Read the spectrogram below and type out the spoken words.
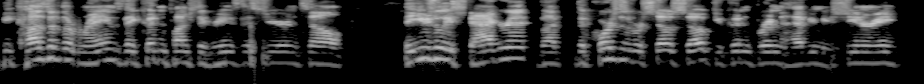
because of the rains. They couldn't punch the greens this year until they usually stagger it, but the courses were so soaked you couldn't bring the heavy machinery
